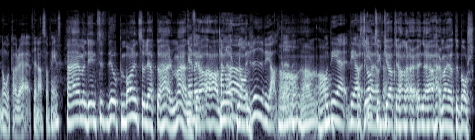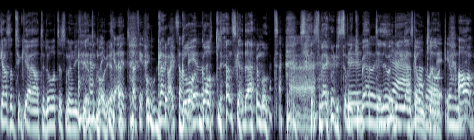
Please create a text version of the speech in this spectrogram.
något av det finaste som finns. Nej, men det är, inte, det är uppenbarligen inte så lätt att härma heller. Nej, för men jag har aldrig man hört någon... överdriver ju alltid. Ja, ja, ja. Och det, det Fast jag tycker också. att jag, när, jag härmar göteborgska så tycker jag att det låter som en riktig Men göteborgare. jag tror att det är oklart liksom. Go- Gotländska däremot, som jag gjorde så mycket så bättre, det, det är ganska oklart. Jo, men- Ja,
